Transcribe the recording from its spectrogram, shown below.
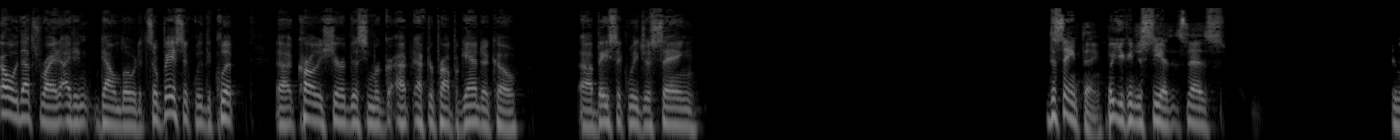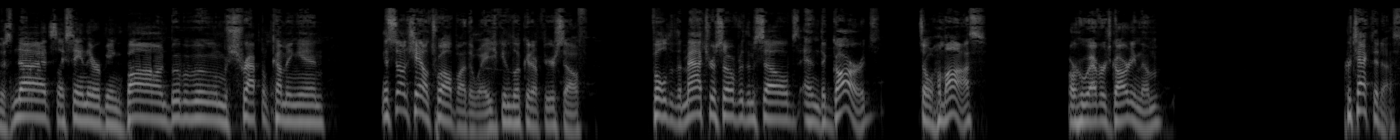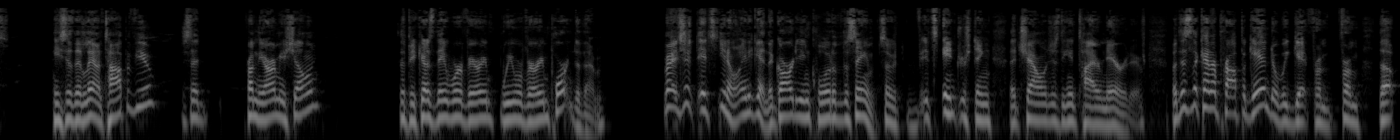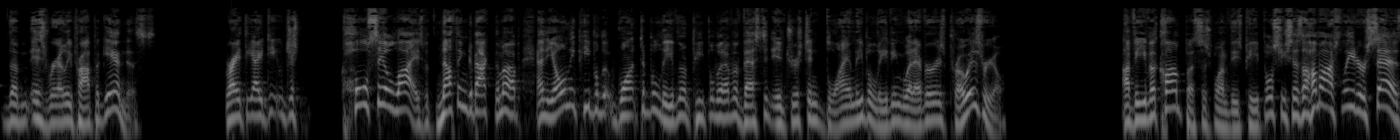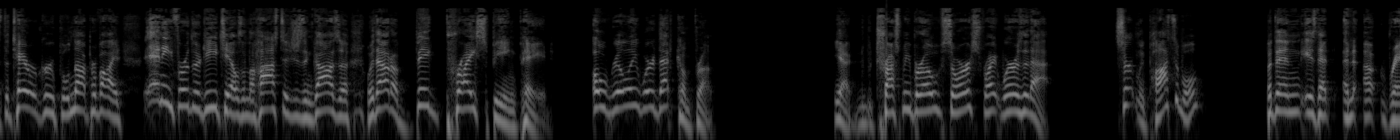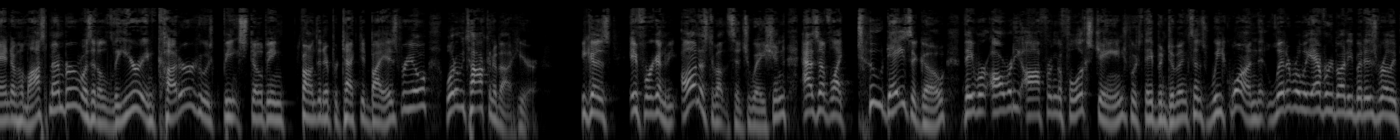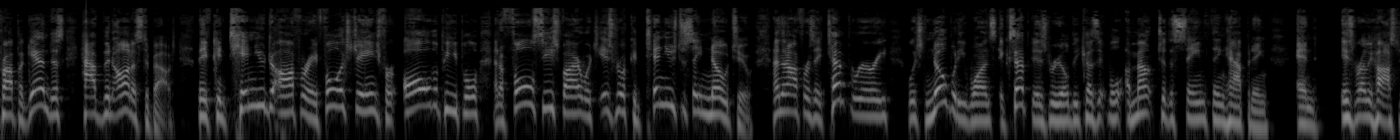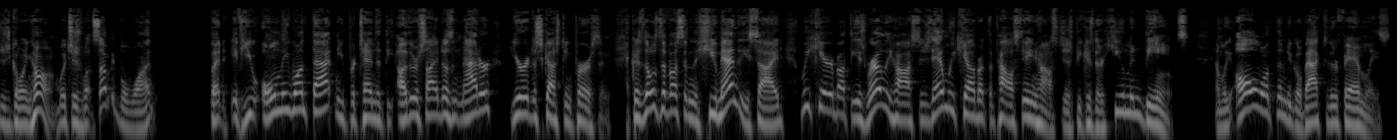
Oh, that's right. I didn't download it. So basically, the clip uh, Carly shared this in reg- after Propaganda Co. Uh, basically, just saying the same thing, but you can just see as it says it was nuts, like saying they were being bombed, boom, boom, boom, shrapnel coming in. It's on channel 12, by the way. You can look it up for yourself. Folded the mattress over themselves, and the guards, so Hamas or whoever's guarding them, protected us. He said, they lay on top of you. He said, from the army shelling. Said because they were very, we were very important to them. Right. It's just, it's, you know, and again, the Guardian quoted the same. So it's interesting that challenges the entire narrative. But this is the kind of propaganda we get from, from the, the Israeli propagandists, right? The idea, just wholesale lies with nothing to back them up. And the only people that want to believe them are people that have a vested interest in blindly believing whatever is pro Israel. Aviva Klompas is one of these people. She says a Hamas leader says the terror group will not provide any further details on the hostages in Gaza without a big price being paid. Oh, really? Where'd that come from? Yeah, trust me, bro. Source, right? Where is it at? Certainly possible. But then is that an, a random Hamas member? Was it a leader in Qatar who is being, still being funded and protected by Israel? What are we talking about here? Because if we're going to be honest about the situation, as of like two days ago, they were already offering a full exchange, which they've been doing since week one, that literally everybody but Israeli propagandists have been honest about. They've continued to offer a full exchange for all the people and a full ceasefire, which Israel continues to say no to, and then offers a temporary, which nobody wants except Israel because it will amount to the same thing happening and Israeli hostages going home, which is what some people want. But if you only want that and you pretend that the other side doesn't matter, you're a disgusting person. Because those of us in the humanity side, we care about the Israeli hostages and we care about the Palestinian hostages because they're human beings and we all want them to go back to their families.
